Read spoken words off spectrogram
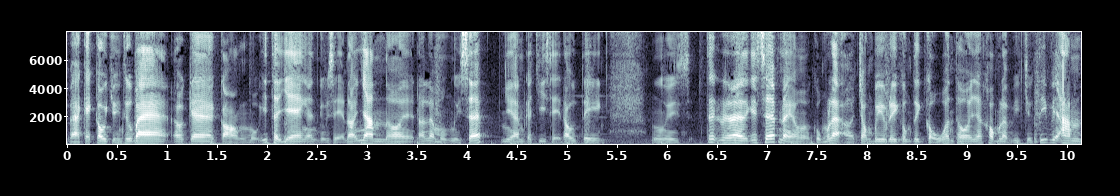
và cái câu chuyện thứ ba, ok, còn một ít thời gian anh cũng sẽ nói nhanh thôi. Đó là một người sếp như anh có chia sẻ đầu tiên. Người tức ra cái sếp này cũng là ở trong BOD công ty cũ anh thôi chứ không làm việc trực tiếp với anh.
